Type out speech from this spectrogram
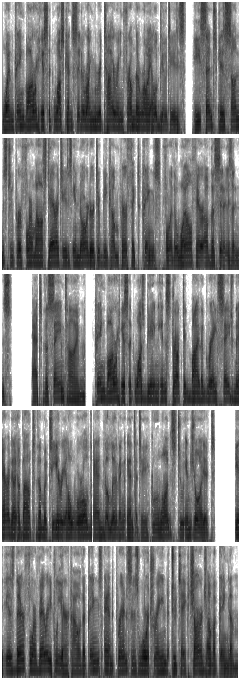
When King Barhisat was considering retiring from the royal duties, he sent his sons to perform austerities in order to become perfect kings for the welfare of the citizens. At the same time, King Barhisat was being instructed by the great sage Narada about the material world and the living entity who wants to enjoy it. It is therefore very clear how the kings and princes were trained to take charge of a kingdom.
